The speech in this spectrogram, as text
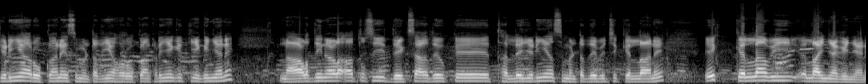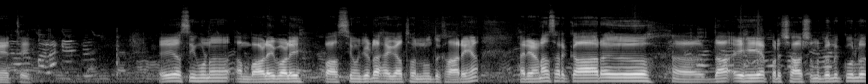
ਜਿਹੜੀਆਂ ਰੋਕਾਂ ਨੇ, ਸਿਮੈਂਟ ਦੀਆਂ, ਉਹ ਰੋਕਾਂ ਖੜੀਆਂ ਕੀਤੀਆਂ ਗਈਆਂ ਨੇ। ਨਾਲ ਦੀ ਨਾਲ ਆ ਤੁਸੀਂ ਦੇਖ ਸਕਦੇ ਹੋ ਕਿ ਥੱਲੇ ਜਿਹੜੀਆਂ ਸਿਮੈਂਟ ਦੇ ਵਿੱਚ ਕਿੱਲਾਂ ਨੇ, ਇਹ ਕਿੱਲਾਂ ਵੀ ਲਾਈਆਂ ਗਈਆਂ ਨੇ ਇੱਥੇ। ਇਹ ਅਸੀਂ ਹੁਣ ਅੰਬਾਲੇ ਵਾਲੇ ਪਾਸਿਓਂ ਜਿਹੜਾ ਹੈਗਾ ਤੁਹਾਨੂੰ ਦਿਖਾ ਰਹੇ ਹਾਂ। ਹਰਿਆਣਾ ਸਰਕਾਰ ਦਾ ਇਹ ਹੈ, ਪ੍ਰਸ਼ਾਸਨ ਬਿਲਕੁਲ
